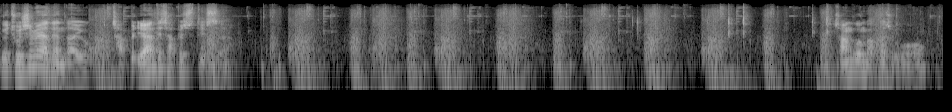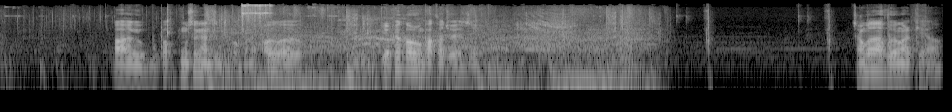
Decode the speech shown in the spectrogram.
이거 조심해야 된다. 이거 잡 얘한테 잡힐 수도 있어요. 장군 바꿔주고. 아 이거 못 바, 공성이 안돼못 바꾸네. 아이고. 옆에 거로 바꿔줘야지. 장관 하나 고용할게요.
